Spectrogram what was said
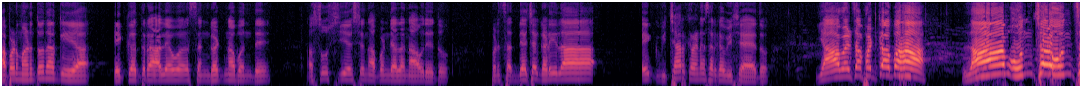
आपण म्हणतो ना की या एकत्र आल्यावर संघटना बनते असोसिएशन आपण त्याला नाव देतो. पण सध्याच्या घडीला एक विचार करण्यासारखा विषय आहे तो. यावेळचा फटका पहा. लांब उंच उंच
